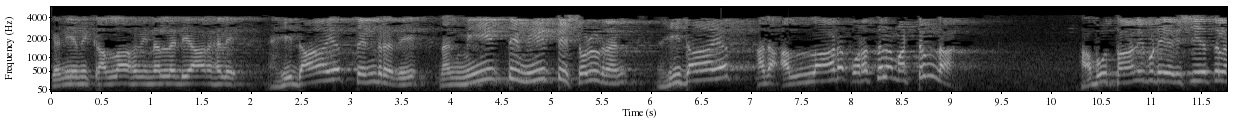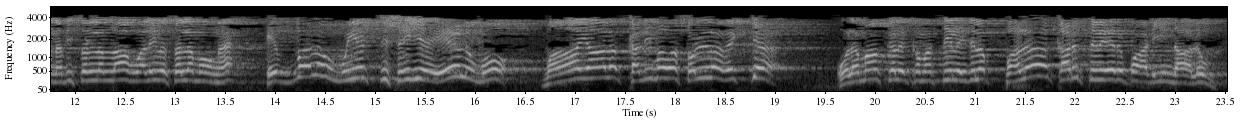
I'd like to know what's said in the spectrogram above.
கண்ணியமிக்கு அல்லாஹவி நல்லடியார்களே ஹிதாயத் என்றது நான் மீட்டு மீட்டு சொல்றேன். ஹிதாயத் அது அல்லாட புறத்துல மட்டும்தான். அபு தாலிபுடைய விஷயத்துல நபி சொல்லல்லாஹு அலைவ செல்லமோங்க எவ்வளவு முயற்சி செய்ய ஏழுமோ வாயால களிமவ சொல்ல வைக்க. உலமாக்களுக்கு மத்தியில் இதுல பல கருத்து வேறுபாடு இருந்தாலும்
